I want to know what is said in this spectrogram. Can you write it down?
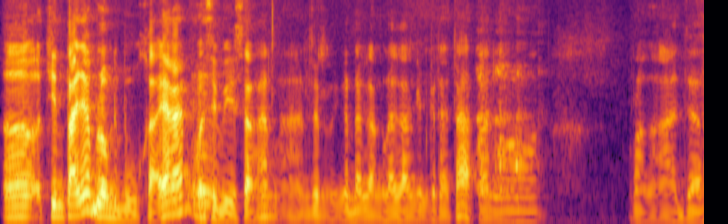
Eh, cintanya belum dibuka ya kan? Masih bisa kan? Anjir ngedagang-dagangin kecacatan lo. Kurang ajar.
